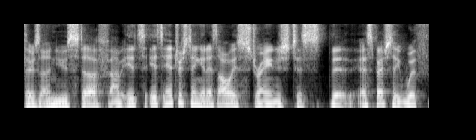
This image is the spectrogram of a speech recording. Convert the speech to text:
there's unused stuff, I mean, it's it's interesting, and it's always strange to that, especially with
